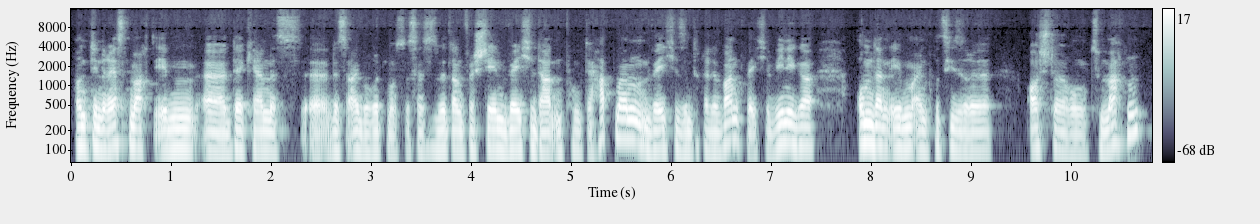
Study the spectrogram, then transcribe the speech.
Und den Rest macht eben äh, der Kern des, äh, des Algorithmus. Das heißt, es wird dann verstehen, welche Datenpunkte hat man, welche sind relevant, welche weniger, um dann eben eine präzisere Aussteuerung zu machen.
